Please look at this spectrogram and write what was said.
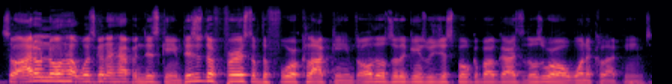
So I don't know how what's gonna happen this game. This is the first of the four o'clock games. All those other games we just spoke about, guys, those were all one o'clock games.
